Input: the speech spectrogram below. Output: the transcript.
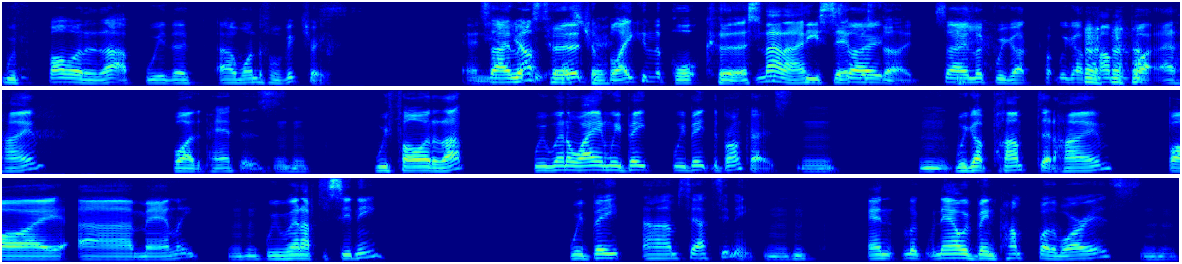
we've followed it up with a, a wonderful victory. And So, you look, just heard the. Blake and the Pork curse No, no, this so- episode. So look, we got we got pumped at home by the Panthers. Mhm. We followed it up. We went away and we beat we beat the Broncos. Mm. Mm. We got pumped at home by uh, Manly. Mhm. We went up to Sydney. We beat um, South Sydney. Mhm. And look, now we've been pumped by the Warriors. Mhm.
